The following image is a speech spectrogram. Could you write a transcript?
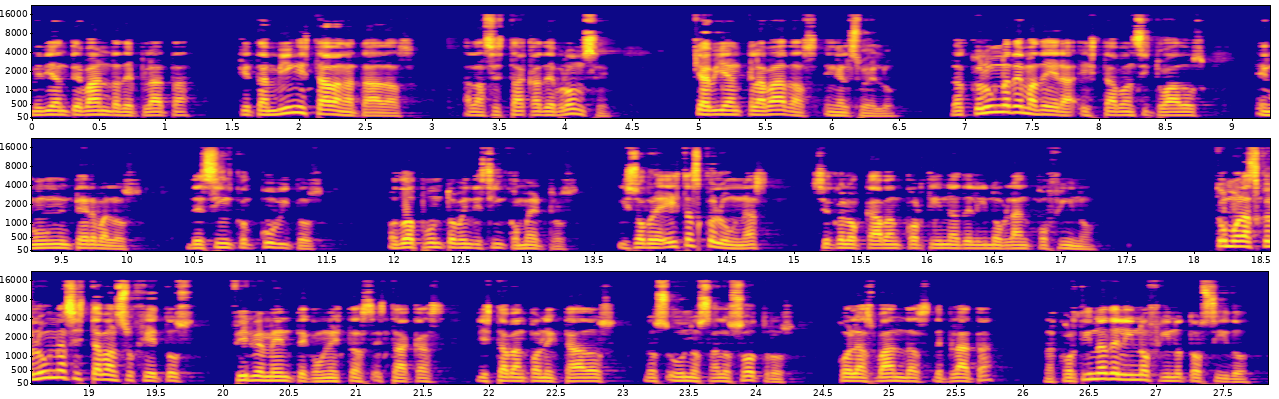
mediante banda de plata que también estaban atadas a las estacas de bronce que habían clavadas en el suelo. Las columnas de madera estaban situados en un intervalo de cinco cúbitos o 2.25 metros, y sobre estas columnas se colocaban cortinas de lino blanco fino. Como las columnas estaban sujetos firmemente con estas estacas y estaban conectados los unos a los otros con las bandas de plata, las cortinas de lino fino torcido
